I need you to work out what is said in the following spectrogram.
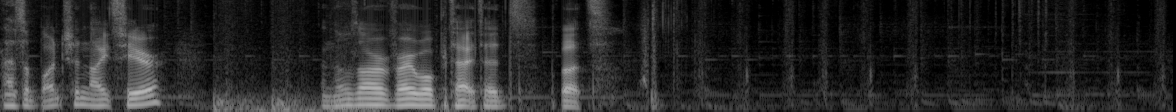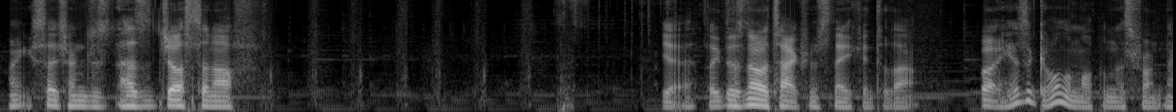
There's a bunch of knights here. And those are very well protected, but... I think Sedgehun just has just enough. Yeah, like there's no attack from Snaek into that. But he has a golem up on this front now,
